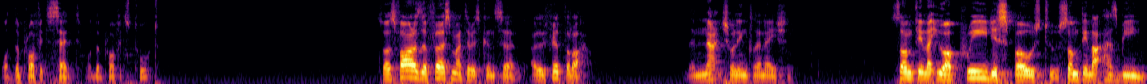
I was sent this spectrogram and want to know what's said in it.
what the prophet said what the prophets taught so as far as the first matter is concerned al-fitrah the natural inclination something that you are predisposed to something that has been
